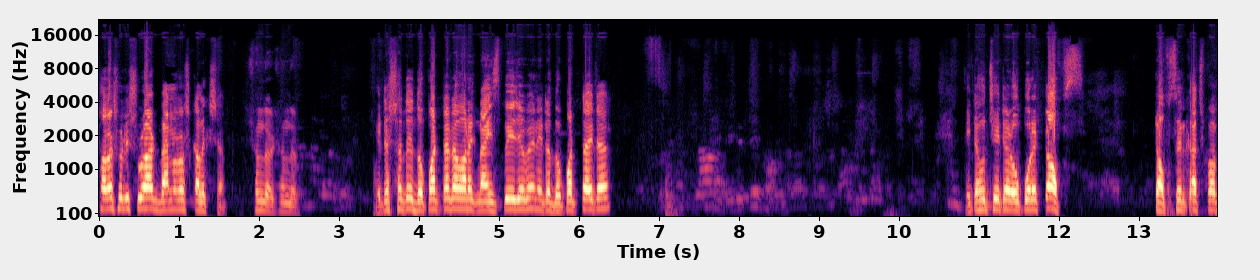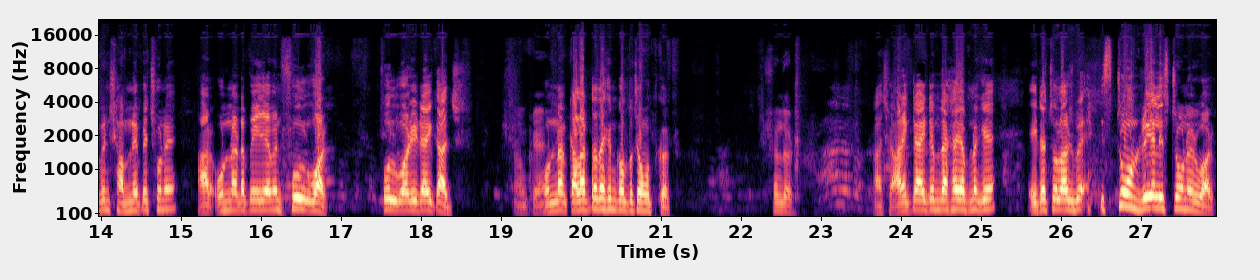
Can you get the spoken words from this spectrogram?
সরাসরি সুরাট বেনারস কালেকশন সুন্দর সুন্দর। এটার সাথে দোপাট্টাটাও অনেক নাইস পেয়ে যাবেন। এটা দোপাট্টা এটা। এটা হচ্ছে এটার ওপরে টপস। টপসের কাজ পাবেন সামনে পেছনে আর ওড়নাটা পেয়ে যাবেন ফুল ওয়ার্ক। ফুল বডিটাই কাজ। ওকে। ওনার কালারটা দেখেন কত চমৎকার। সুন্দর। আচ্ছা আরেকটা আইটেম দেখাই আপনাকে। এটা চলে আসবে স্টোন রিয়েল স্টোনের ওয়ার্ক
